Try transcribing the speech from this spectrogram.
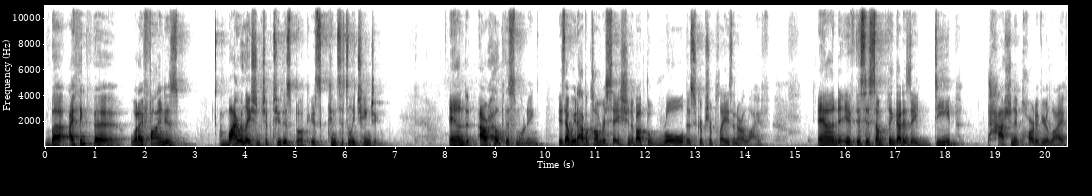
But I think the, what I find is my relationship to this book is consistently changing. And our hope this morning is that we'd have a conversation about the role that Scripture plays in our life. And if this is something that is a deep, passionate part of your life,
